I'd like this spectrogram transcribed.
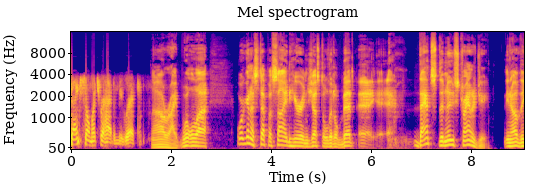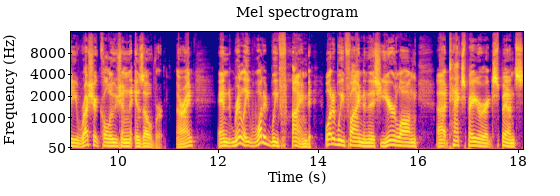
Thanks so much for having me, Rick. All right. Well, uh, we're going to step aside here in just a little bit. Uh, that's the new strategy. You know, the Russia collusion is over. All right. And really, what did we find? What did we find in this year long uh, taxpayer expense?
